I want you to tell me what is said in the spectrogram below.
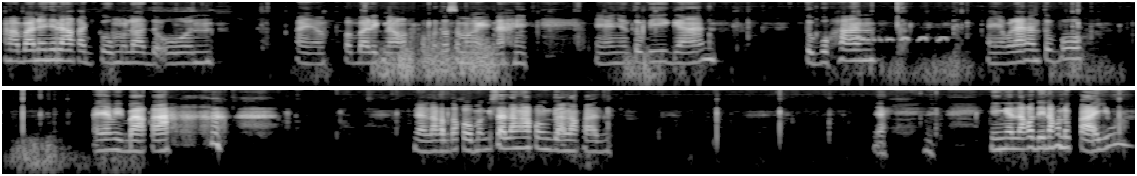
Mahaba na nilakad ko mula doon. Ayan, pabalik na ako. Papunta sa mga inay. Ayan yung tubigan. Tubuhan. Ayan, wala nang tubo. Ayan, may baka. Lalakad ako. Mag-isa lang akong lalakad. Ayan. Hingal ako. Din ako nagpayong.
